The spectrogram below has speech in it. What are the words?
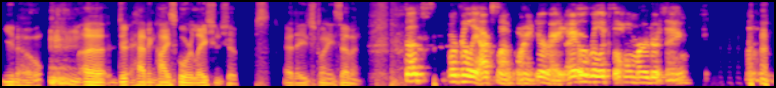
you know, uh, having high school relationships at age 27. That's a really excellent point. You're right. I overlooked the whole murder thing. Um,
